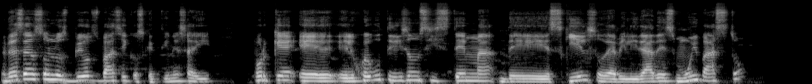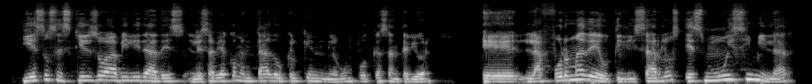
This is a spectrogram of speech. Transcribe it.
Entonces, esos son los builds básicos que tienes ahí, porque eh, el juego utiliza un sistema de skills o de habilidades muy vasto, y esos skills o habilidades, les había comentado, creo que en algún podcast anterior, eh, la forma de utilizarlos es muy similar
